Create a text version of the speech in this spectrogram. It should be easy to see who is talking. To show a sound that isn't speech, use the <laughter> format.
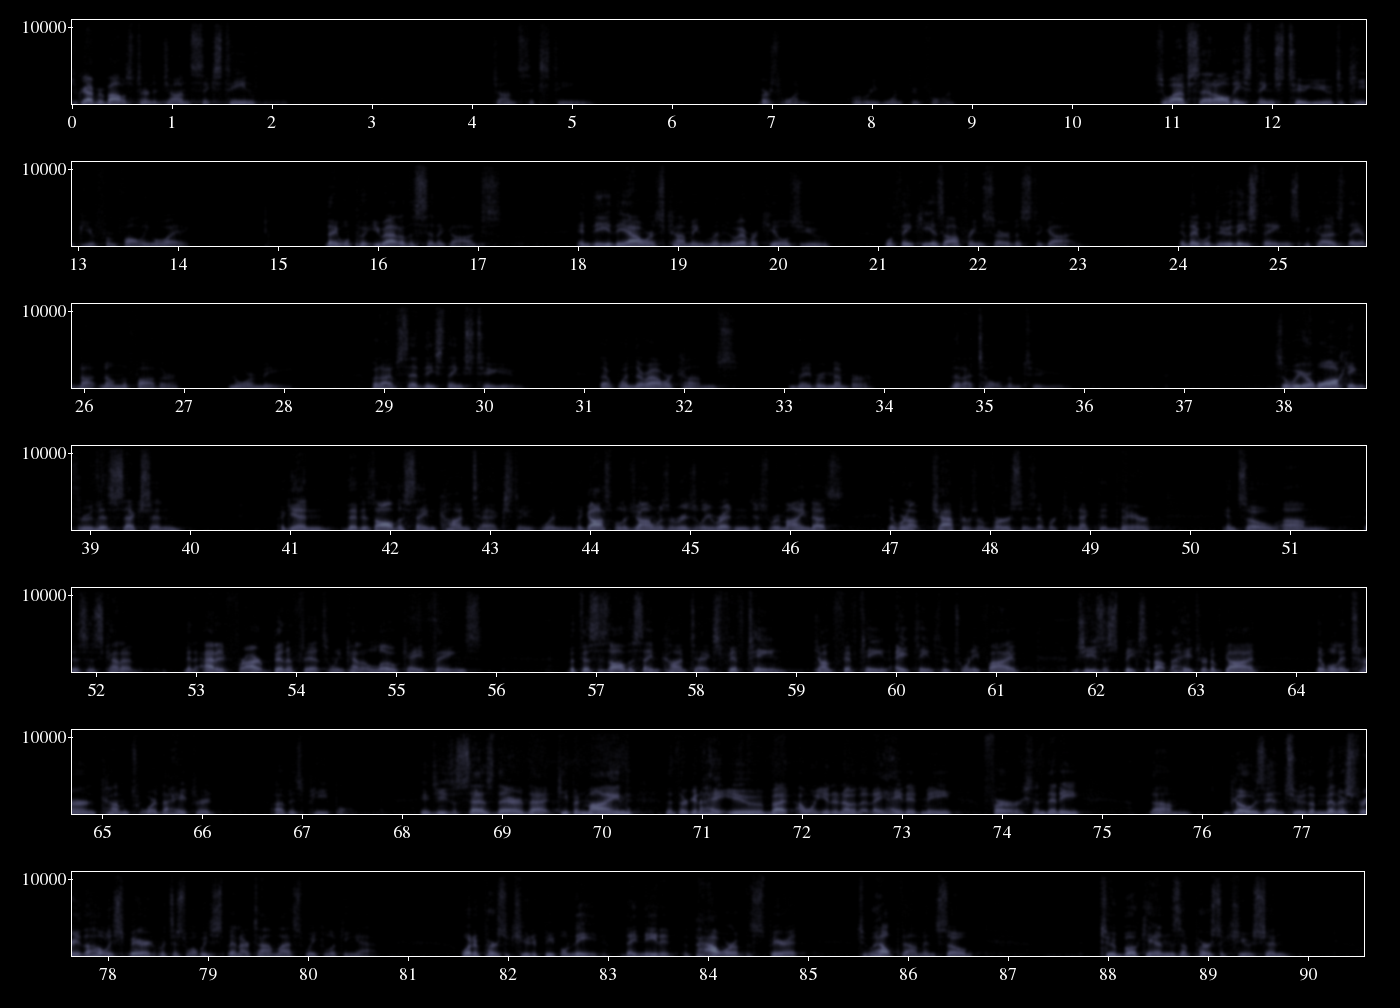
Speaker 1: Would you grab your Bibles, turn to John 16? John 16, verse 1. We'll read 1 through 4. So I've said all these things to you to keep you from falling away. They will put you out of the synagogues. Indeed, the hour is coming when whoever kills you will think he is offering service to God. And they will do these things because they have not known the Father nor me. But I've said these things to you that when their hour comes, you may remember that I told them to you. So we are walking through this section, again, that is all the same context. When the Gospel of John was originally written, just remind us there were not chapters or verses that were connected there. And so um, this has kind of been added for our benefits, and we can kind of locate things. But this is all the same context. 15, John 15, 18 through 25, Jesus speaks about the hatred of God that will in turn come toward the hatred of his people. And Jesus says there that keep in mind that they're going to hate you, but I want you to know that they hated me first. And then he um, goes into the ministry of the Holy Spirit, which is what we spent our time last week looking at. What do persecuted people need? They needed the power of the Spirit to help them. And so, two bookends of persecution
